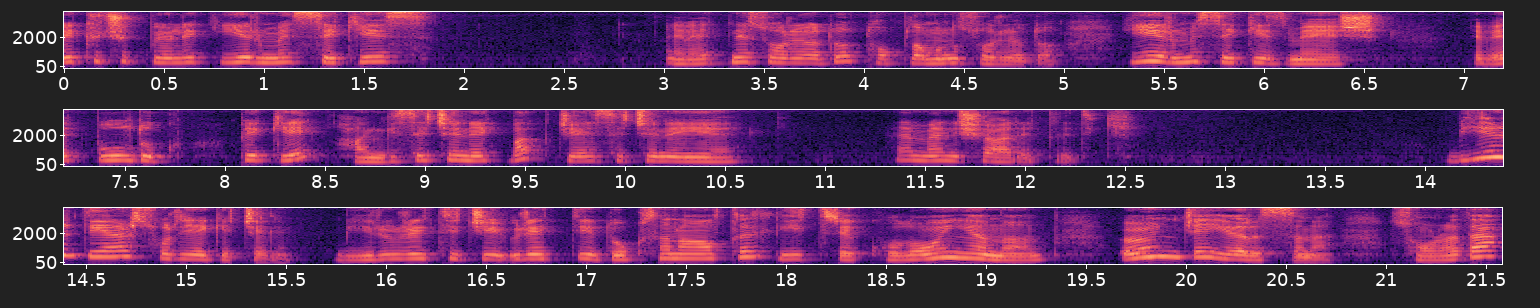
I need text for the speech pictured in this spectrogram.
ve küçük birlik 28. Evet ne soruyordu? Toplamını soruyordu. 28'miş. Evet bulduk. Peki hangi seçenek? Bak C seçeneği. Hemen işaretledik. Bir diğer soruya geçelim. Bir üretici ürettiği 96 litre kolonyanın önce yarısını sonra da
